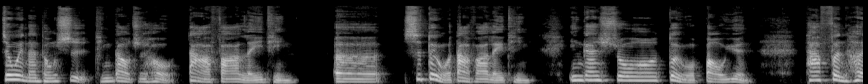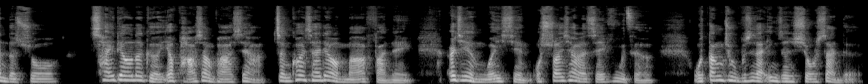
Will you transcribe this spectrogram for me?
这位男同事听到之后大发雷霆，呃，是对我大发雷霆，应该说对我抱怨。他愤恨地说。拆掉那个要爬上爬下，整块拆掉很麻烦呢，而且很危险。我摔下了谁负责？我当初不是来应征修缮的。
